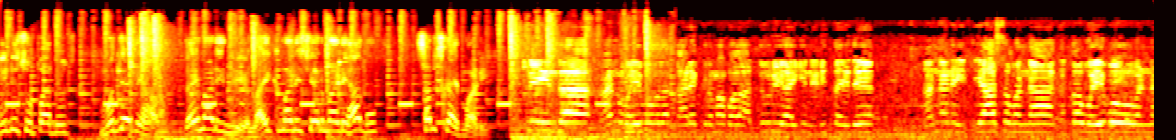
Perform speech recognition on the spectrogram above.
DD super news Muddebihal. ದಯಮಾಡಿ ನೀವು ಲೈಕ್ ಮಾಡಿ, ಶೇರ್ ಮಾಡಿ ಹಾಗೂ ಸಬ್ಸ್ಕ್ರೈಬ್ ಮಾಡಿ. ಅನ್ ವೈಭವದ ಕಾರ್ಯಕ್ರಮ ಬಹಳ ಅದ್ದೂರಿಯಾಗಿ ನಡೀತಾ ಇದೆ. ರನ್ನನ ಇತಿಹಾಸವನ್ನ ಗತ ವೈಭವವನ್ನ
